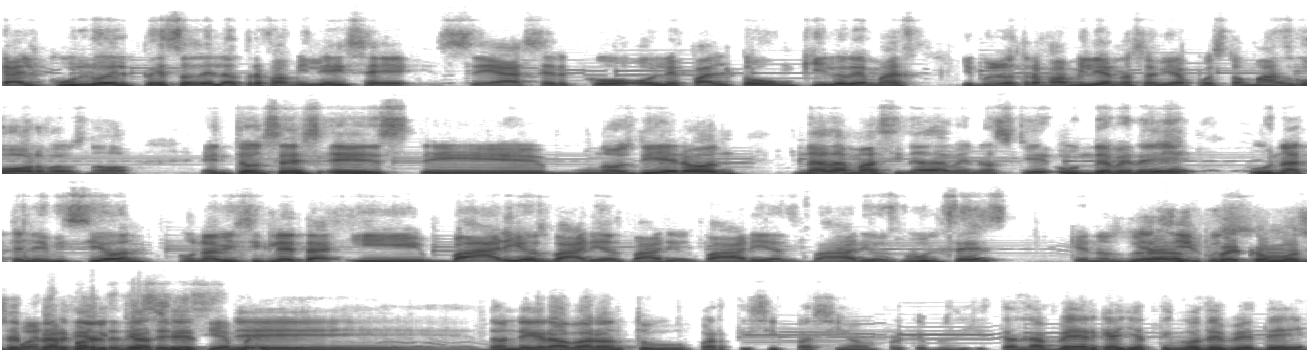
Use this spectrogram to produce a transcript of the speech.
calculó el peso de la otra familia y se, se acercó o le faltó un kilo de más y pues la otra familia nos había puesto más gordos, ¿no? Entonces, este, nos dieron nada más y nada menos que un DVD, una televisión, una bicicleta y varios, varios, varios, varios, varios dulces que nos duraron. Y así fue pues, como se perdió el cassette de... donde grabaron tu participación, porque pues dijiste a la verga, ya tengo DVD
